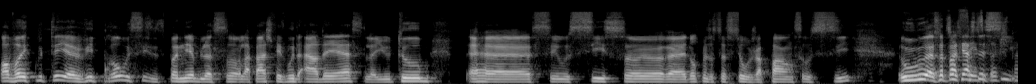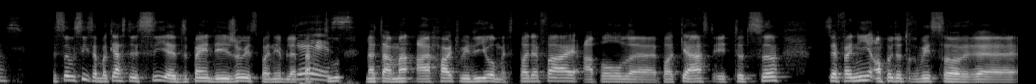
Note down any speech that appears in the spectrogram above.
On va écouter euh, Vite Pro aussi, c'est disponible sur la page Facebook de RDS, le YouTube. Euh, c'est aussi sur euh, d'autres médias sociaux, je pense aussi. Ou euh, ce Sur podcast aussi. C'est ça aussi, ce podcast aussi, euh, du pain des jeux est disponible Yes. partout, notamment iHeartRadio, mais Spotify, Apple euh, Podcast et tout ça. Stéphanie, on peut te trouver sur euh,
